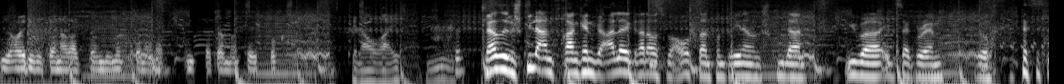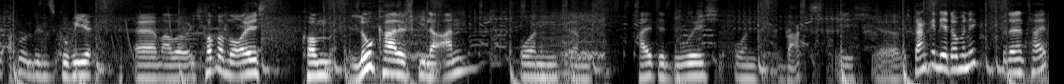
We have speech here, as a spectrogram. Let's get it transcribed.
die heutige Generation, die nutzt dann noch Instagram und Facebook. Genau, reicht. Klasse, die Spieleanfragen kennen wir alle, gerade aus dem Ausland von Trainern und Spielern über Instagram. So, das ist auch mal ein bisschen skurril. Ähm, aber ich hoffe, bei euch kommen lokale Spieler an und ähm, halte durch und wachst. Ich, äh, ich danke dir, Dominik, für deine Zeit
